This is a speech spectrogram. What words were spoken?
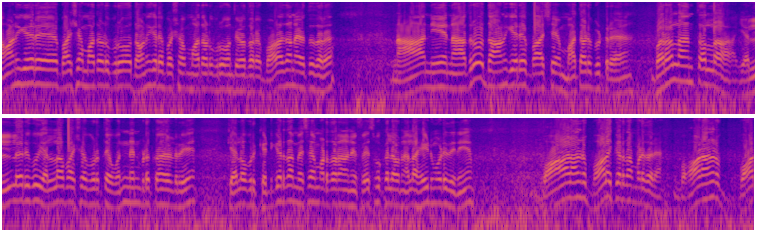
ದಾವಣಗೆರೆ ಭಾಷೆ ಮಾತಾಡು ಬ್ರೋ, ದಾವಣಗೆರೆ ಭಾಷೆ ಮಾತಾಡು ಬ್ರೋ ಅಂತ ಹೇಳ್ತಾರೆ ಭಾಳ ಜನ ಹೇಳ್ತಿದ್ದಾರೆ. ನಾನೇನಾದರೂ ದಾವಣಗೆರೆ ಭಾಷೆ ಮಾತಾಡಿಬಿಟ್ರೆ ಬರಲ್ಲ ಅಂತಲ್ಲ, ಎಲ್ಲರಿಗೂ ಎಲ್ಲ ಭಾಷೆ ಬರುತ್ತೆ, ಒಂದು ನೆನ್ಬಿಡ್ಕೊಳ್ರಿ ಕೆಲವೊಬ್ರು ಕೆಟ್ಟ ಕೆಟ್ಟದ ಮೆಸೇಜ್ ಮಾಡ್ತಾರೆ, ನಾನು ಫೇಸ್ಬುಕ್ಕಲ್ಲಿ ಅವ್ರನ್ನೆಲ್ಲ ಹೈಡ್ ಮಾಡಿದ್ದೀನಿ. ಭಾಳ ಅಂದ್ರೆ ಭಾಳ ಕೆಟ್ಟದ ಮಾಡಿದ್ದಾರೆ ಭಾಳ ಅಂದ್ರೆ ಭಾಳ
